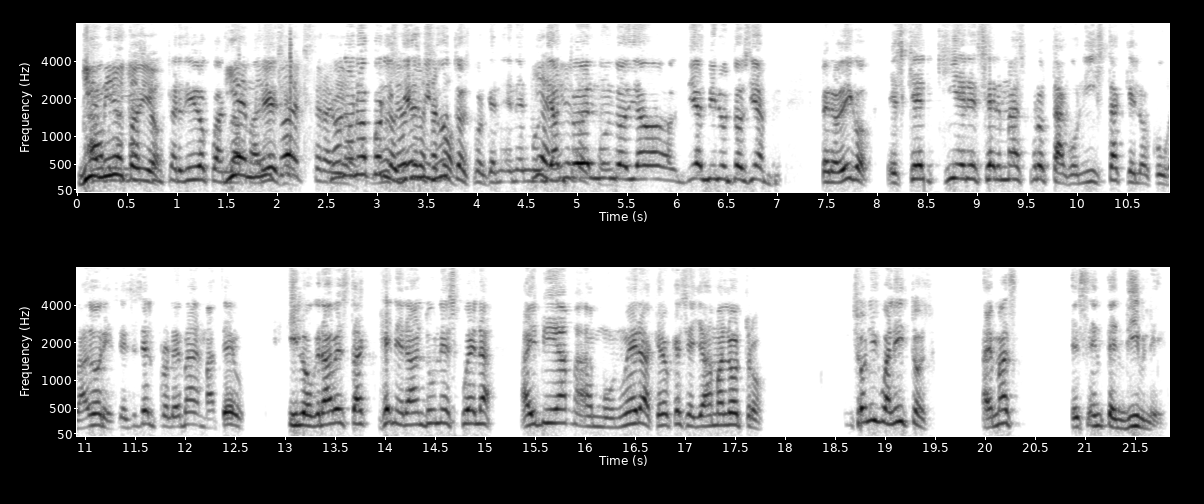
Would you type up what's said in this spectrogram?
Diez minutos dio. perdido cuando aparece. Extra, no, no, no por los diez minutos, porque en, el Mundial todo el mundo dio diez minutos siempre. Pero digo, es que él quiere ser más protagonista que los jugadores. Ese es el problema de Mateo. Y lo grave está generando una escuela. Ahí vi a Munuera, creo que se llama el otro son igualitos. Además, es entendible.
